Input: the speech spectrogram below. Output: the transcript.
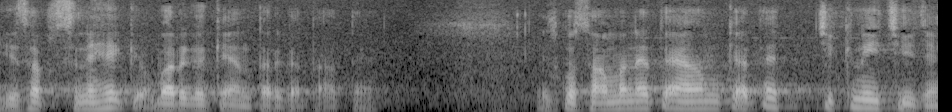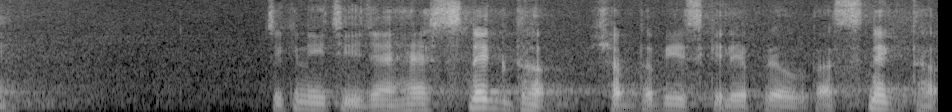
ये सब स्नेह के वर्ग के अंतर्गत आते हैं। इसको सामान्यतः हम कहते हैं चिकनी चीज़ें। चिकनी चीज़ें हैं, स्निग्ध शब्द भी इसके लिए प्रयोग होता है, स्निग्ध।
